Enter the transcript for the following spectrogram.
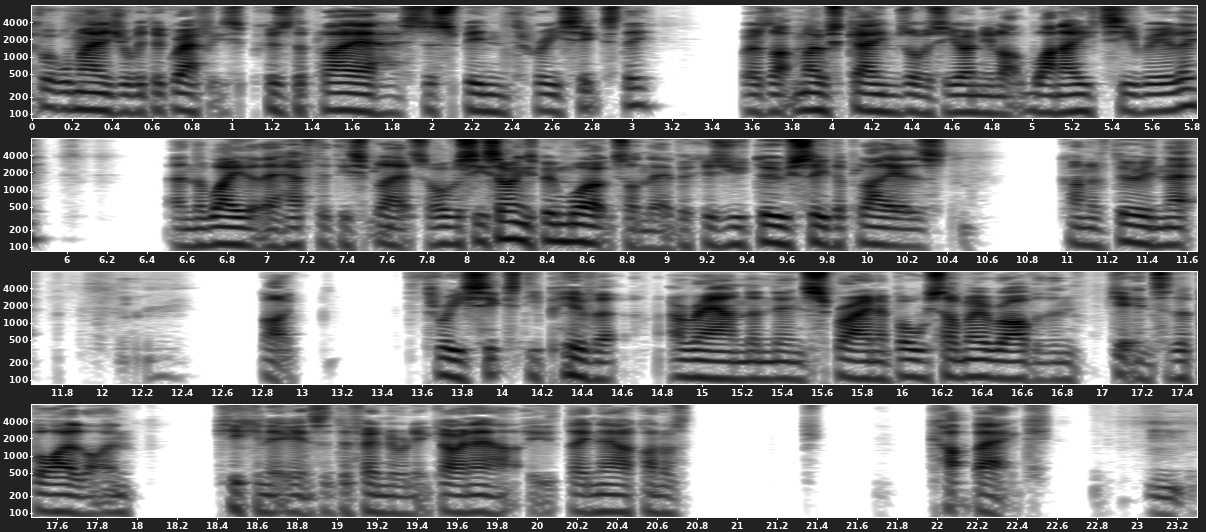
Football Manager with the graphics because the player has to spin 360, whereas like most games obviously only like 180 really, and the way that they have to display it. So obviously something's been worked on there because you do see the players kind of doing that like 360 pivot around and then spraying a ball somewhere rather than getting to the byline, kicking it against the defender and it going out. They now kind of cut back Mm.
